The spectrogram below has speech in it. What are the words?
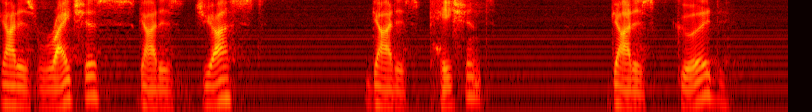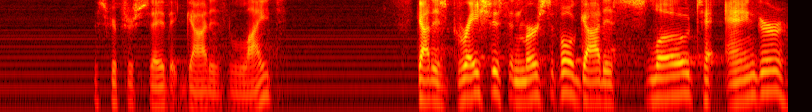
God is righteous. God is just. God is patient. God is good. The scriptures say that God is light. God is gracious and merciful. God is slow to anger.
